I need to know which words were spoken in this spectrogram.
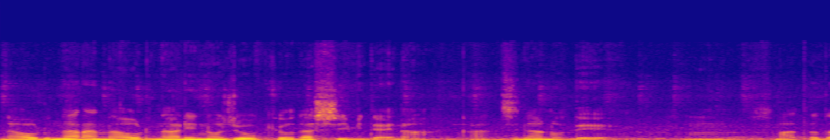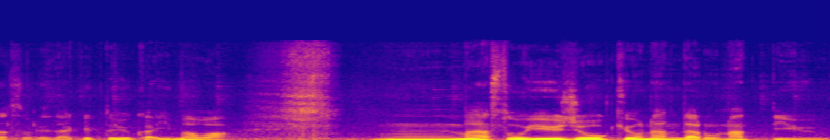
治るなら治るなりの状況だしみたいな感じなので、うんまあ、ただそれだけというか今は、うん、まあそういう状況なんだろうなっていう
